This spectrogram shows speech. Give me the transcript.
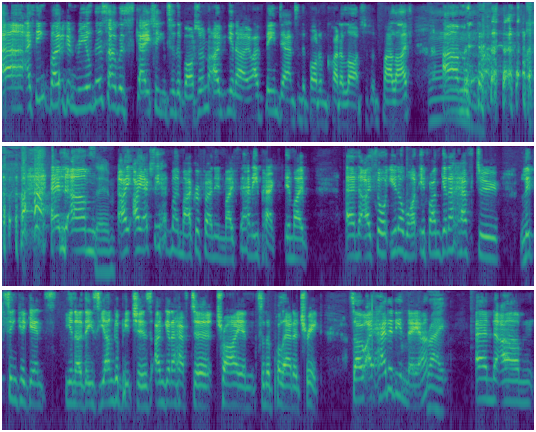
I think Bogan realness. I was skating to the bottom. I've you know I've been down to the bottom quite a lot of my life. Um, and um, I, I actually had my microphone in my fanny pack in my. And I thought, you know what? If I'm going to have to lip sync against, you know, these younger bitches, I'm going to have to try and sort of pull out a trick. So I had it in there. Right. And um,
